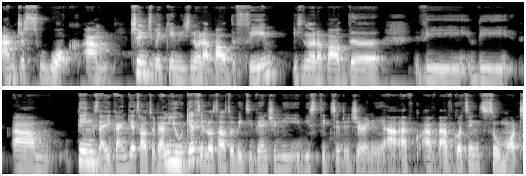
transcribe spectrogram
and just work. Um change making is not about the fame. It's not about the the the um things that you can get out of it. I mean, you will get a lot out of it eventually if you stick to the journey. I've, I've, I've gotten so much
